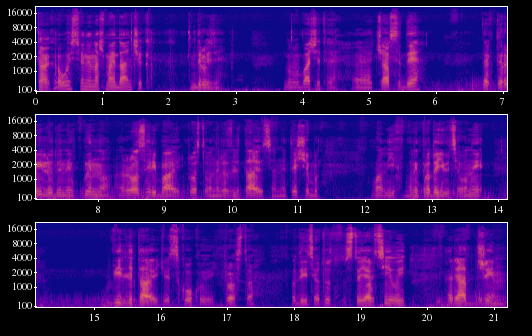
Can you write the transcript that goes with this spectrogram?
Так, а ось він і наш майданчик, друзі. Ну, ви бачите, е, час іде, трактори люди невпинно розгрібають, просто вони розлітаються. Не те, щоб їх, вони продаються, вони відлітають, відскокують просто. Подивіться, тут стояв цілий ряд джин,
